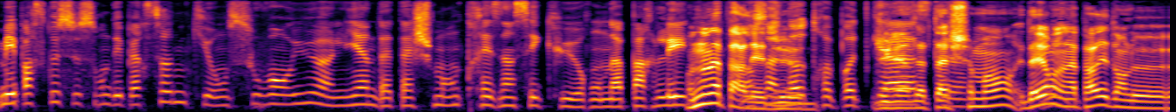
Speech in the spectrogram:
Mais parce que ce sont des personnes qui ont souvent eu un lien d'attachement très insécure. On a parlé, on en a parlé dans du, un autre podcast. Du lien d'attachement. D'ailleurs, on en a parlé dans le,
